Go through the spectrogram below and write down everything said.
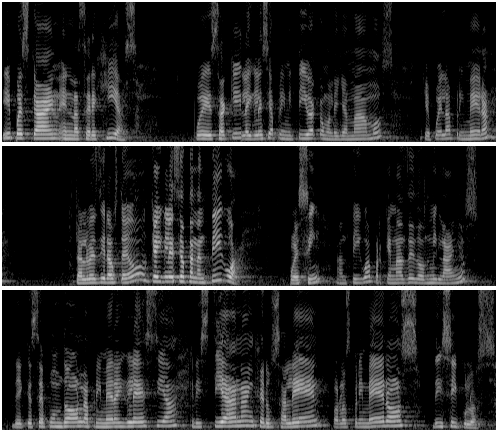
Y pues caen en las herejías. Pues aquí la iglesia primitiva, como le llamamos, que fue la primera, tal vez dirá usted, oh, qué iglesia tan antigua. Pues sí, antigua, porque más de dos mil años de que se fundó la primera iglesia cristiana en Jerusalén por los primeros discípulos.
